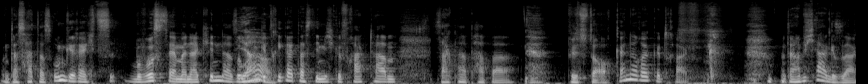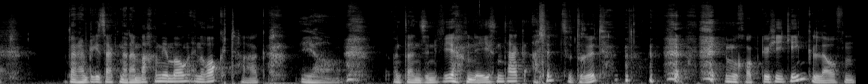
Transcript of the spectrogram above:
Und das hat das Ungerechtsbewusstsein meiner Kinder so Ja. angetriggert, dass die mich gefragt haben, sag mal Papa, willst du auch gerne Röcke tragen? Und dann habe ich ja gesagt. Und dann haben die gesagt, na dann machen wir morgen einen Rocktag. Ja. Und dann sind wir am nächsten Tag alle zu dritt im Rock durch die Gegend gelaufen.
